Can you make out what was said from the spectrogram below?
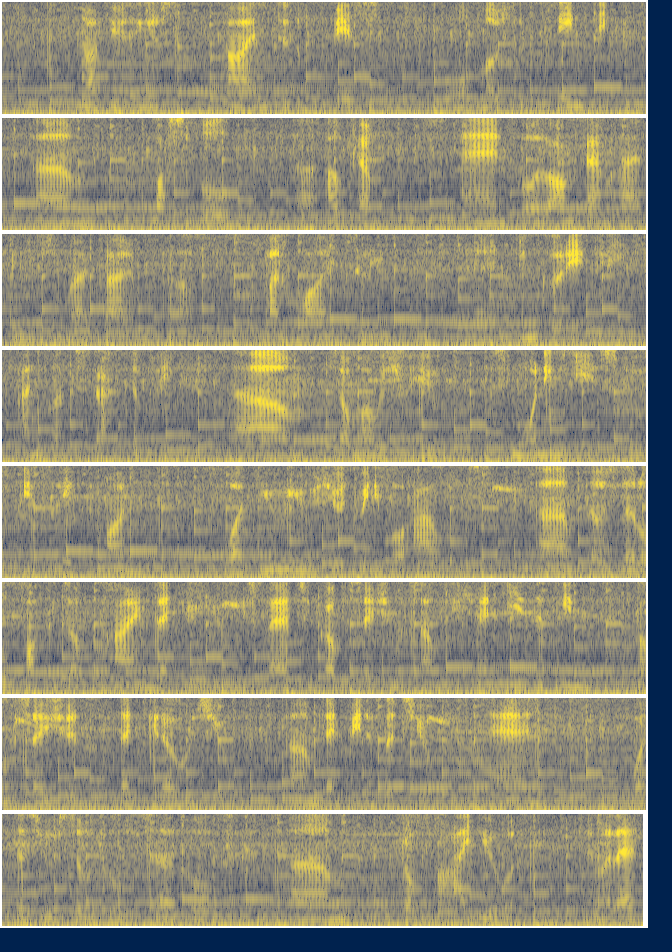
not using your time to the best or most authentic um, possible uh, outcome. And for a long time, I've been using my time um, unwisely and incorrectly, unconstructively. Um, so my wish for you this morning is to reflect on what you use your 24 hours um, those little pockets of time that you use perhaps in conversation with somebody. And is it in conversation that grows you um, that benefits you? And what does your social circles um, provide you with? With that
